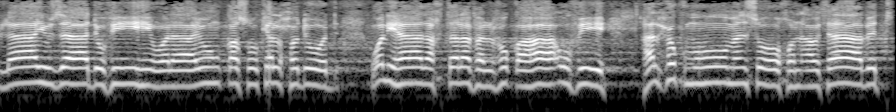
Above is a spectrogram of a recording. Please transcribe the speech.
لا يزاد فيه ولا ينقص كالحدود ولهذا اختلف الفقهاء فيه. هل حكمه منسوخ أو ثابت؟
